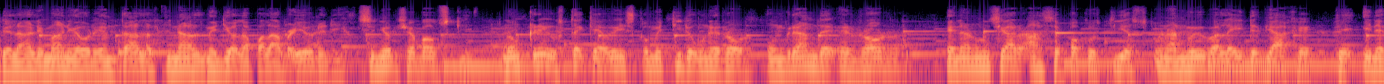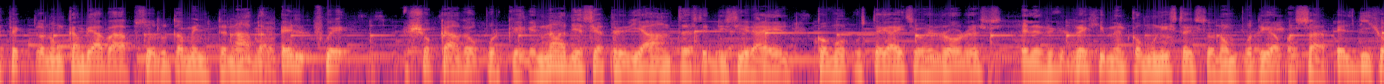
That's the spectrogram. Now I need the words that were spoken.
de la Alemania Oriental, al final me dio la palabra. Yo le dije, señor Chabowski, ¿no cree usted que habéis cometido un error, un grande error en anunciar hace pocos días una nueva ley de viaje que en efecto no cambiaba absolutamente nada? Él fue chocado porque nadie se atrevía antes de decir a él, como usted ha hecho errores, el régimen comunista eso no podía pasar. Él dijo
